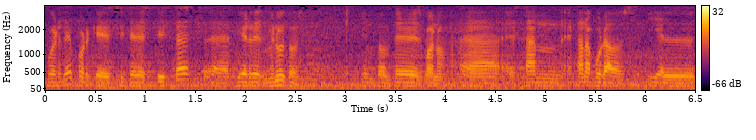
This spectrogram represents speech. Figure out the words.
fuerte porque si te despistas uh, pierdes minutos. Entonces, bueno, uh, están, están apurados y, el,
